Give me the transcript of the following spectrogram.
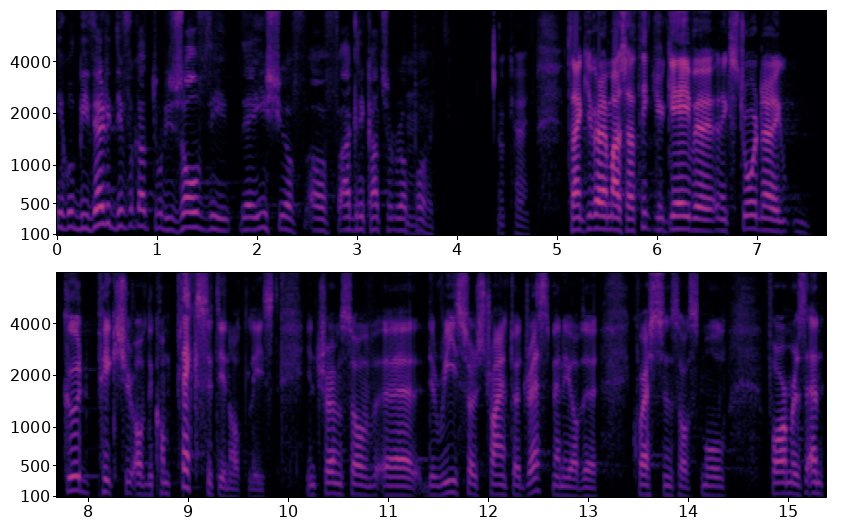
it will be very difficult to resolve the, the issue of, of agricultural mm. poverty. Okay. Thank you very much. I think you gave a, an extraordinary good picture of the complexity, not least, in terms of uh, the research trying to address many of the questions of small farmers. And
